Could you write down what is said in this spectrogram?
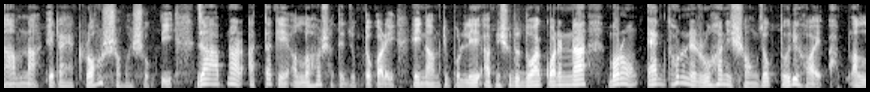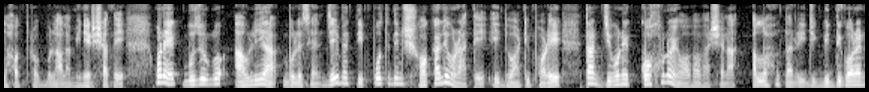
নাম না, এটা এক রহস্যময় শক্তি যা আপনার আত্মাকে আল্লাহর সাথে যুক্ত করে। এই নামটি পড়লে আপনি শুধু দোয়া করেন না, বরং এক ধরনের রুহানি সংযোগ তৈরি হয় আল্লাহ রব্বুল আলমিনের সাথে। অনেক বুজুর্গ আউলিয়া বলেছেন যে ব্যক্তি প্রতিদিন সকালে ও রাতে এই দোয়াটি পড়ে, তার জীবনে কখনোই অভাব আসে না। আল্লাহ তার রিজিক বৃদ্ধি করেন,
